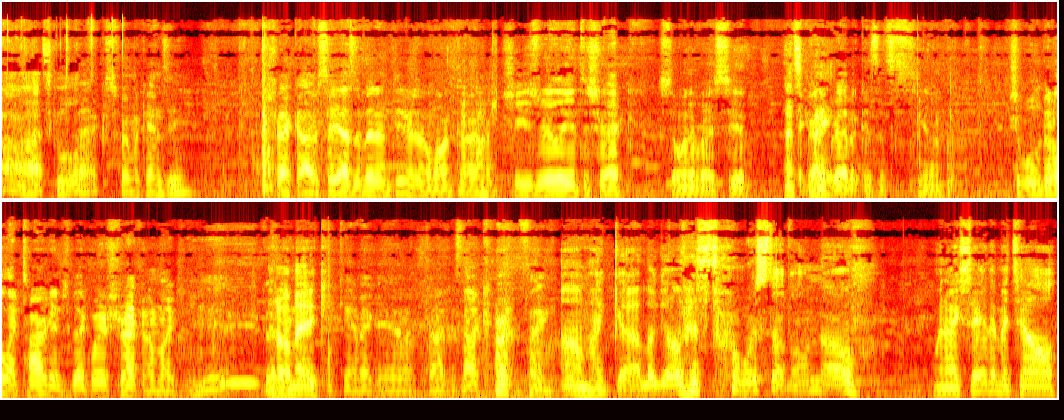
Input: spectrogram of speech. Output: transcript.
Oh, that's cool. packs for Mackenzie. Shrek obviously hasn't been in theaters in a long time. She's really into Shrek, so whenever I see it, That's I gotta great. grab it because it's you know. So we'll go to like Target and she'll be like, "Where's Shrek?" And I'm like, "Yeah." 'cause That I'll I make. Can't make it. You know, it's not. It's not a current thing. Oh my god, look at all this Star Wars stuff. Oh no. When I say that Mattel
